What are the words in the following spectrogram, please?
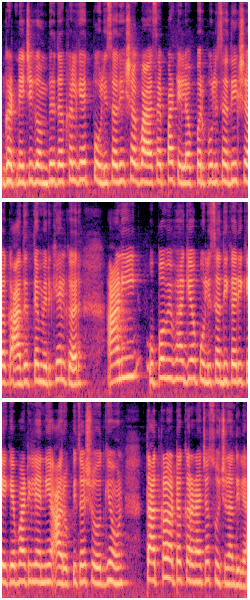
घटनेची गंभीर दखल घेत पोलीस अधीक्षक बाळासाहेब पाटील अप्पर पोलीस अधीक्षक आदित्य मिरखेलकर आणि उपविभागीय पोलीस अधिकारी के के पाटील यांनी आरोपीचा शोध घेऊन तात्काळ अटक करण्याच्या सूचना दिल्या.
